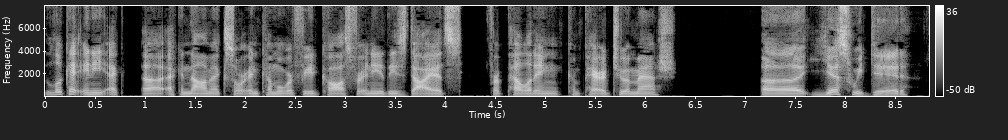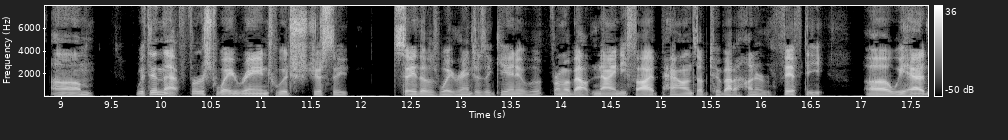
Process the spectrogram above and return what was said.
look at any ec- uh, economics or income over feed costs for any of these diets for pelleting compared to a mash? Uh, yes, we did. Um, within that first weight range, which just to say those weight ranges again, it went from about 95 pounds up to about 150. Uh, we had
